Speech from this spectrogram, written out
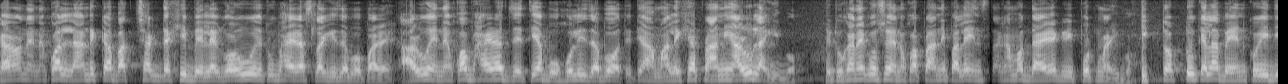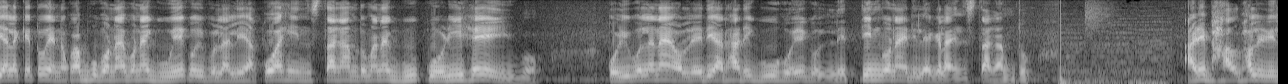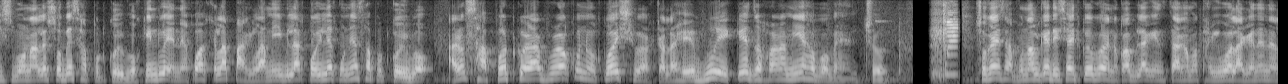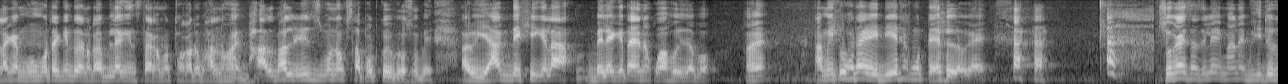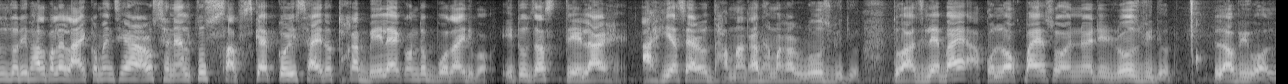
কাৰণ এনেকুৱা লাণ্ডকা বাচ্ছাক দেখি বেলেগৰো এইটো ভাইৰাছ লাগি যাব পাৰে। আৰু এনেকুৱা ভাইৰাছ যেতিয়া বহলি যাব তেতিয়া আমাৰ লেখীয়া প্ৰাণী আৰু লাগিব। সেইটো কাৰণে কৈছোঁ এনেকুৱা প্ৰাণী পালে ইনষ্টাগ্ৰামত ডাইৰেক্ট ৰিপৰ্ট মাৰিব। টিকটকটো কেলা বেন কৰি দিয়ালৈকেতো এনেকুৱাবোৰ বনাই বনাই গুৱে কৰি পেলালি আকৌ আহি ইনষ্টাগ্ৰামটো মানে গু কৰিহে এৰিব। কৰিবলৈ নাই অলৰেডি আধা আধি গু হৈয়ে গ'ল। লেট্ৰিন বনাই দিলে কেলা ইনষ্টাগ্ৰামটো আৰে ভাল ভাল ৰিলচ বনালে চবেই ছাপোৰ্ট কৰিব কিন্তু এনেকুৱা কেলা পাগলামিবিলাক কৰিলে কোনে ছাপোৰ্ট কৰিব? আৰু ছাপোৰ্ট কৰাবোৰকো নকৈছোঁ আকালা সেইবোৰ একে জহৰামিয়ে হ'ব বেঞ্চত চ' গাইছ আপোনালোকে ডিচাইড কৰিব এনেকুৱাবিলাক ইনষ্টাগ্ৰামত থাকিব লাগে নে নালাগে? মোৰ মতে কিন্তু এনেকুৱাবিলাক ইনষ্টাগ্ৰামত থকাটো ভাল নহয়। ভাল ভাল ৰিলচ বনাওক ছাপোৰ্ট কৰিব চবেই আৰু ইয়াক দেখি কেলা বেলেগ এটা এনেকুৱা হৈ যাব হয় আমিতো সদায় ৰেডিয়ে থাকোঁ তেল লগাই। চ' গাইছ আজিলৈ ইমানে। ভিডিঅ'টো যদি ভাল পালে লাইক কমেণ্ট শ্বেয়াৰ আৰু চেনেলটো ছাবস্ক্ৰাইব কৰি ছাইডত থকা বেল আইকনটো বজাই দিব। এইটো জাষ্ট ট্ৰেইলাৰহে আহি আছে আৰু ধামাকা ধামাকা ৰ'জ ভিডিঅ' তো আজিলৈ বাই আকৌ লগ পাই আছোঁ অন্য এটি ৰ'জ ভিডিঅ'ত love you all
